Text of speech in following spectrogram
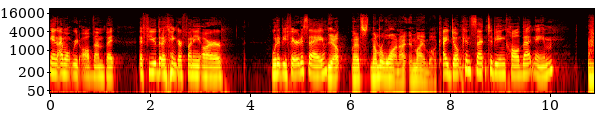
And I won't read all of them, but a few that I think are funny are Would it be fair to say Yep, that's number one I, in my book. I don't consent to being called that name?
